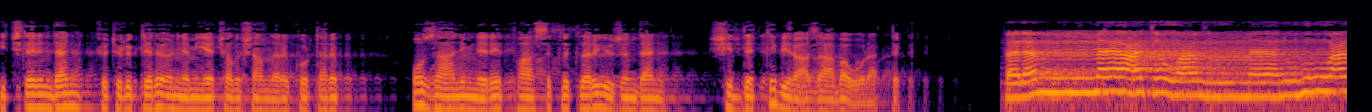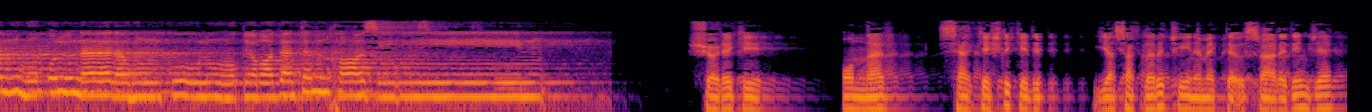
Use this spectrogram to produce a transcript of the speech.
içlerinden kötülükleri önlemeye çalışanları kurtarıp, o zalimleri fasıklıkları yüzünden şiddetli bir azaba uğrattık. فَلَمَّا عَتَوْا عَمَّا نُهُوا عَنْهُ قُلْنَا لَهُمْ كُونُوا قِرَدَةً خَاسِئِينَ Şöyle ki, onlar serkeşlik edip yasakları çiğnemekte ısrar edince,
